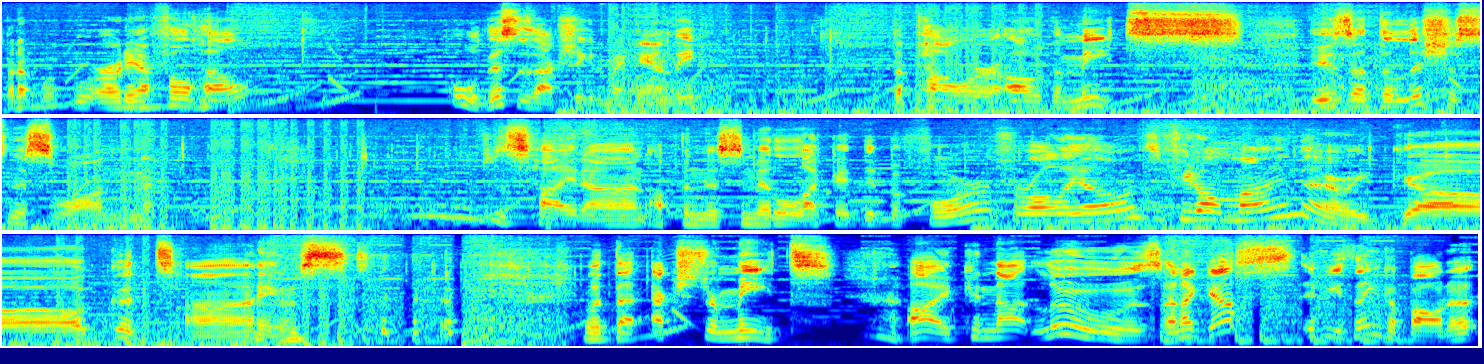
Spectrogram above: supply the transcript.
But we already have full health. Oh, this is actually gonna be handy. The power of the meats is a deliciousness one. Just hide on up in this middle like I did before for all the other ones, if you don't mind. There we go. Good times. With that extra meat, I cannot lose. And I guess, if you think about it,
